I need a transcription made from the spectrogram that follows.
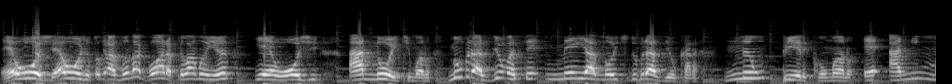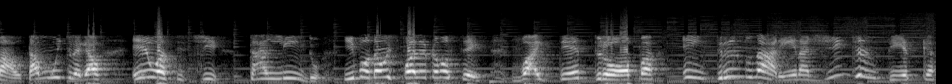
É hoje, é hoje. Eu tô gravando agora pela manhã e é hoje à noite, mano. No Brasil vai ser meia-noite do Brasil, cara. Não percam, mano. É animal. Tá muito legal. Eu assisti, tá lindo. E vou dar um spoiler pra vocês. Vai ter tropa entrando na arena gigantesca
